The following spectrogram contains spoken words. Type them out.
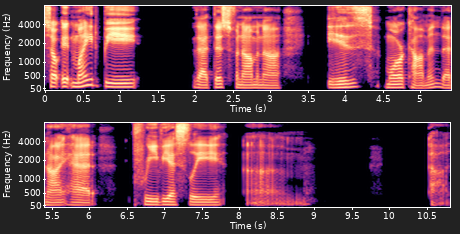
so it might be that this phenomena is more common than I had previously um, uh,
